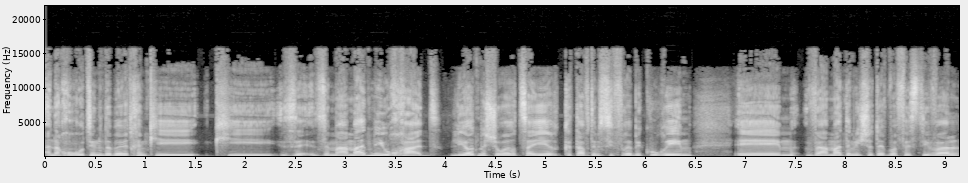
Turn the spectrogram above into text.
אנחנו רוצים לדבר איתכם כי, כי זה, זה מעמד מיוחד, להיות משורר צעיר, כתבתם ספרי ביקורים אמ, ועמדתם להשתתף בפסטיבל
